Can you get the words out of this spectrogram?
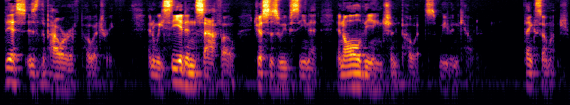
This is the power of poetry. And we see it in Sappho, just as we've seen it in all the ancient poets we've encountered. Thanks so much.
